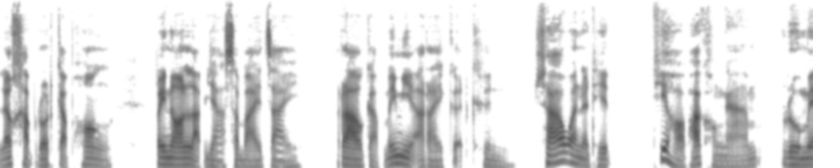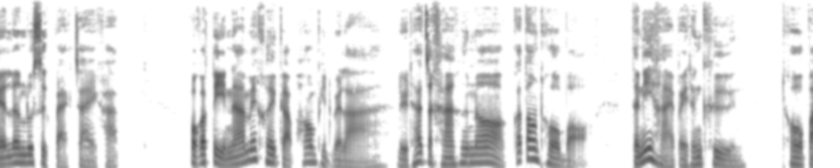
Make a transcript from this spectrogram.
แล้วขับรถกลับห้อง ไปนอนหลับอย่างสบายใจ ราวกับไม่มีอะไรเกิดขึ้น เช้าวันอาทิตย์ ที่หอพักของน้ำรูเมทเริ่มรู้สึกแปลกใจครับ ปกติน้ำไม่เคยกลับห้องผิดเวลา หรือถ้าจะค้างข้างนอกก็ต้องโทรบอก แต่นี่หายไปทั้งคืน โทรไป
